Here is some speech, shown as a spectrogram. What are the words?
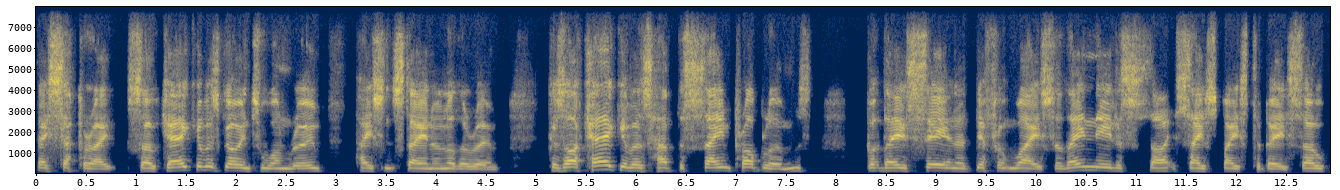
they separate. So caregivers go into one room, patients stay in another room. Because our caregivers have the same problems, but they see it in a different way. So they need a safe space to be. So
